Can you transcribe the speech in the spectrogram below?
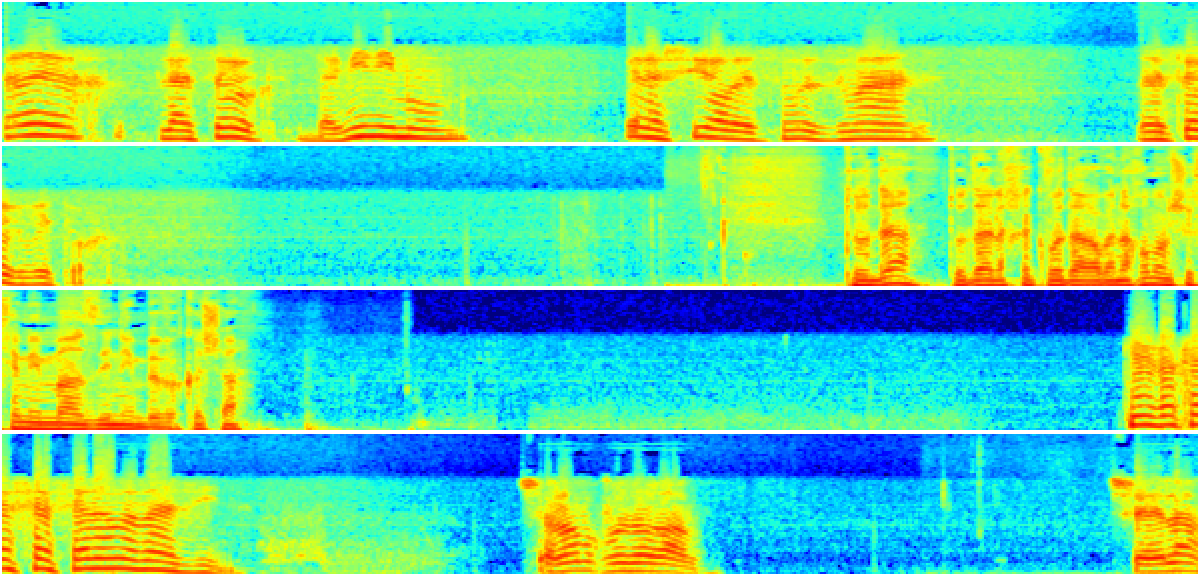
צריך לעסוק במינימום ולהשאיר לעצמו זמן לעסוק בתורה. תודה, תודה לך כבוד הרב. אנחנו ממשיכים עם מאזינים, בבקשה. כן, בבקשה, שלום המאזין. שלום כבוד הרב. שאלה.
